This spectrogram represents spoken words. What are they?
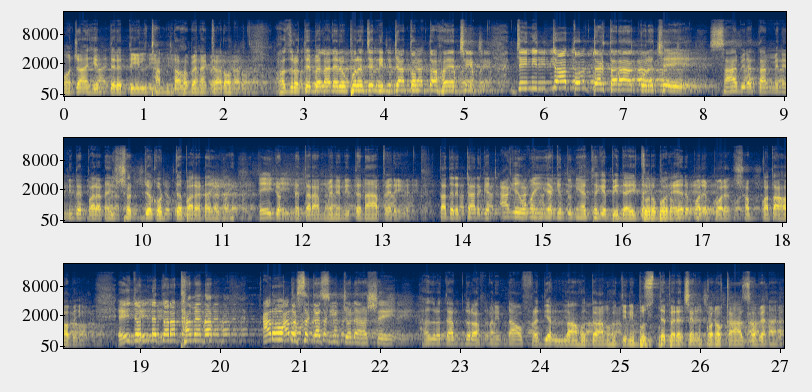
মুজাহিদদের দিল ঠান্ডা হবে না। কারণ হজরতে বেলালের উপরে যে নির্যাতনটা হয়েছে, যে নির্যাতনটা তারা করেছে, সাহাবিরা তা মেনে নিতে পারে নাই, সহ্য করতে পারে নাই। এই জন্য তারা মেনে নিতে না পেরে তাদের টার্গেট আগে উমাইয়াকে দুনিয়া থেকে বিদায় করব, এরপরে পরে সব কথা হবে। এই জন্য তারা থামে না। আরও কাছাকাছি চলে আসে। হযরত আব্দুর রহমান ইবনে আউফ রাদিয়াল্লাহু তাআলা তিনি বুঝতে পেরেছেন কোনো কাজ হবে না।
